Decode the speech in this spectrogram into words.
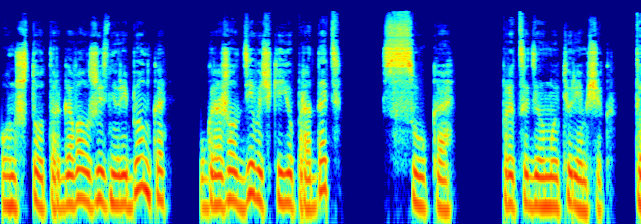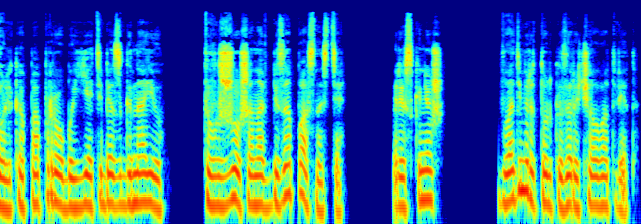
Он что, торговал жизнью ребенка? Угрожал девочке ее продать? «Сука!» — процедил мой тюремщик. «Только попробуй, я тебя сгною. Ты лжешь, она в безопасности. Рискнешь?» Владимир только зарычал в ответ.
